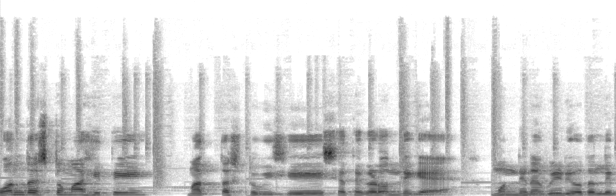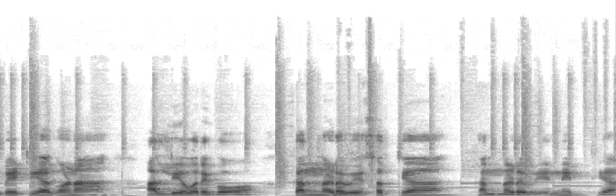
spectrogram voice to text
ಒಂದಷ್ಟು ಮಾಹಿತಿ, ಮತ್ತಷ್ಟು ವಿಶೇಷತೆಗಳೊಂದಿಗೆ ಮುಂದಿನ ವಿಡಿಯೋದಲ್ಲಿ ಭೇಟಿಯಾಗೋಣ. ಅಲ್ಲಿಯವರೆಗೂ ಕನ್ನಡವೇ ಸತ್ಯ, ಕನ್ನಡವೇ ನಿತ್ಯ.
